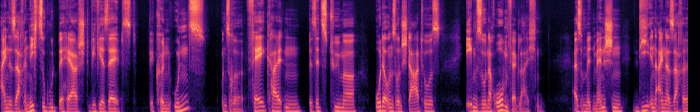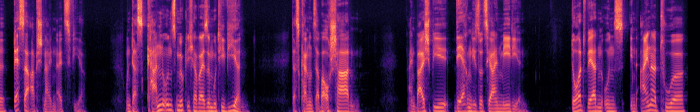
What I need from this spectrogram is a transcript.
eine Sache nicht so gut beherrscht wie wir selbst. Wir können uns, unsere Fähigkeiten, Besitztümer oder unseren Status ebenso nach oben vergleichen. Also mit Menschen, die in einer Sache besser abschneiden als wir. Und das kann uns möglicherweise motivieren. Das kann uns aber auch schaden. Ein Beispiel wären die sozialen Medien. Dort werden uns in einer Tour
